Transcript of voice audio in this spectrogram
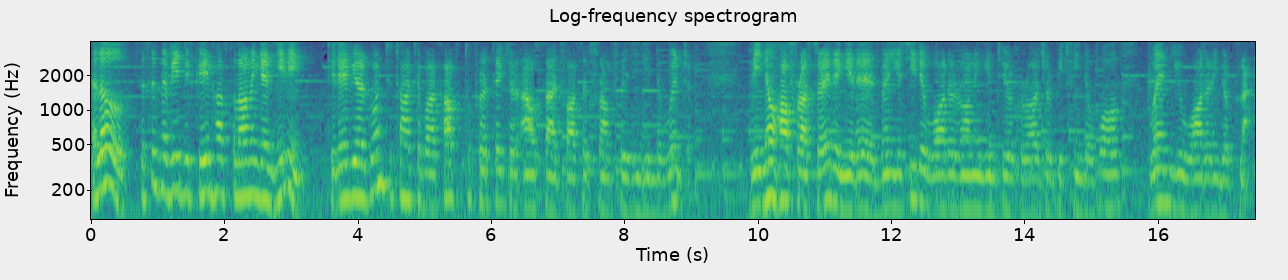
Hello, this is Naveed with Greenhouse Plumbing and Heating. Today we are going to talk about how to protect your outside faucet from freezing in the winter. We know how frustrating it is when you see the water running into your garage or between the wall when you watering your plant.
